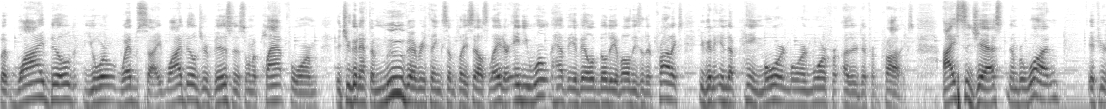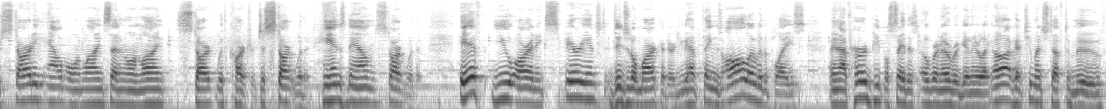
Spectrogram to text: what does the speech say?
but why build your website? Why build your business on a platform that you're gonna have to move everything someplace else later and you won't have the availability of all these other products? You're going to end up paying more and more and more for other different products. I suggest number one if you're starting out online setting online start with Kartra. Just start with it. Hands down start with it. If you are an experienced digital marketer and you have things all over the place and I've heard people say this over and over again. They're like oh I've got too much stuff to move.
